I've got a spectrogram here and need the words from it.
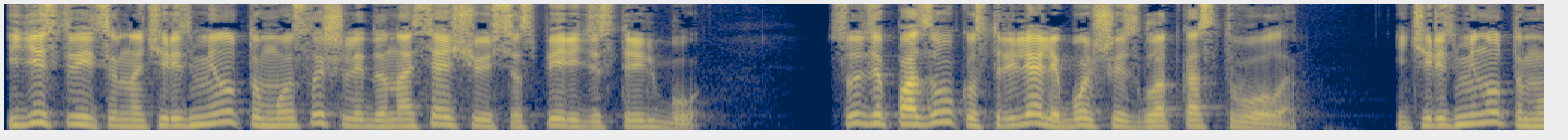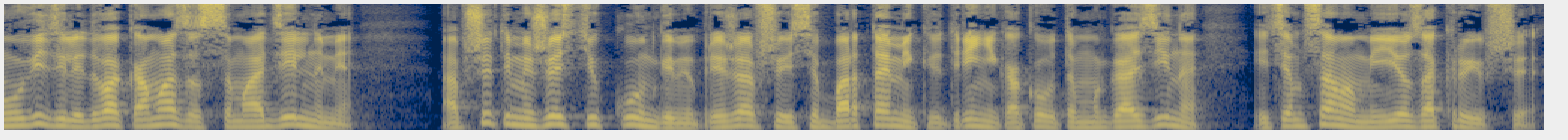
И действительно, через минуту мы услышали доносящуюся спереди стрельбу. Судя по звуку, стреляли больше из гладкоствола. И через минуту мы увидели два КАМАЗа с самодельными, обшитыми жестью кунгами, прижавшиеся бортами к витрине какого-то магазина и тем самым ее закрывшие.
